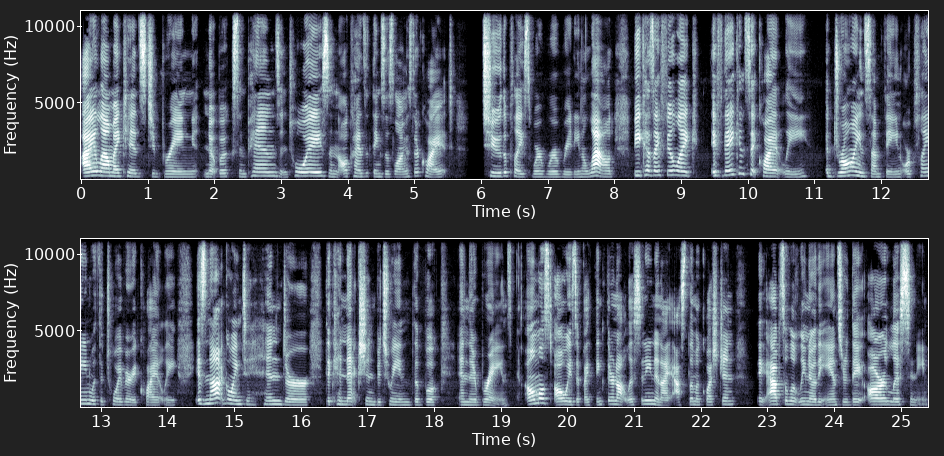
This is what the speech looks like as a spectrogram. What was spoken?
I allow my kids to bring notebooks and pens and toys and all kinds of things as long as they're quiet to the place where we're reading aloud because I feel like if they can sit quietly drawing something or playing with a toy very quietly is not going to hinder the connection between the book and their brains. Almost always, if I think they're not listening and I ask them a question, they absolutely know the answer. They are listening.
